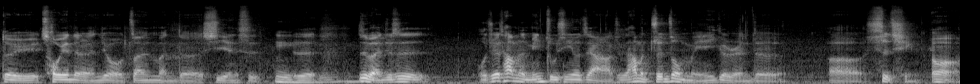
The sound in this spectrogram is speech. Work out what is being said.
对于抽烟的人就有专门的吸烟室，嗯。就是日本就是，我觉得他们的民族性就这样啊，就是他们尊重每一个人的呃事情。哦，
